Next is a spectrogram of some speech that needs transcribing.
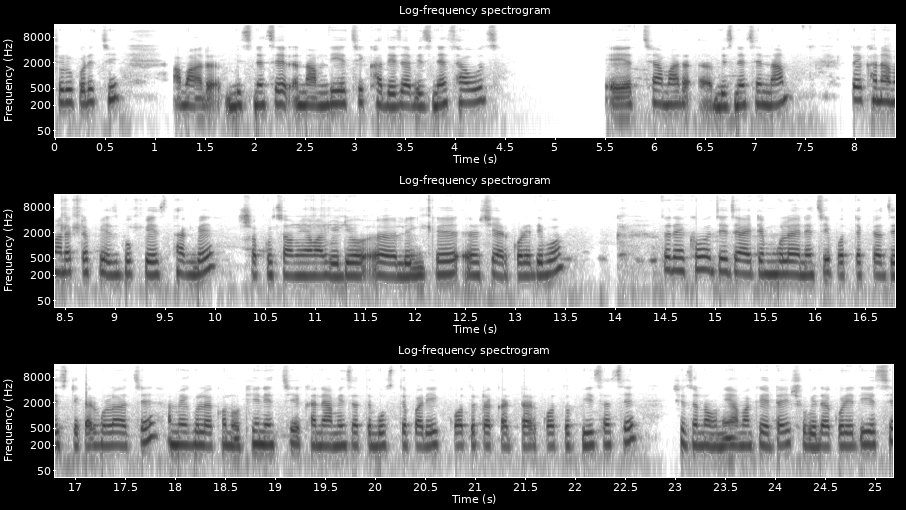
শুরু করেছি। আমার বিজনেসের নাম দিয়েছি খাদিজা বিজনেস হাউস। এই হচ্ছে আমার বিজনেসের নাম। তো এখানে আমার একটা ফেসবুক পেজ থাকবে। সবকিছু আমি আমার ভিডিও লিঙ্কে শেয়ার করে দিব। তো দেখো যে, যে আইটেমগুলো এনেছি প্রত্যেকটা যে স্টিকারগুলো আছে আমি এগুলো এখন উঠিয়ে নিচ্ছি। এখানে আমি যাতে বুঝতে পারি কত টাকারটার কত পিস আছে সেজন্য উনি আমাকে এটাই সুবিধা করে দিয়েছে।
